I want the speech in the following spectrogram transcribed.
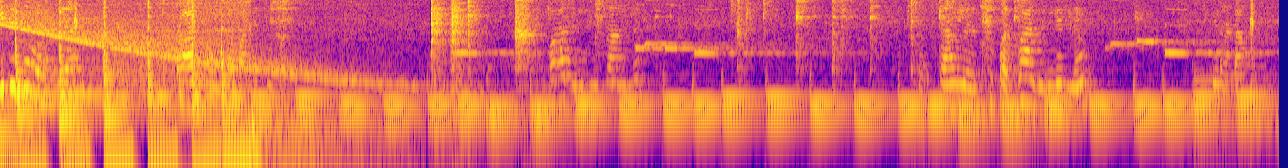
किती झालं? भाजून चांगलं चांगलं तुपात भाजून घेतलं. शिरा टाकून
